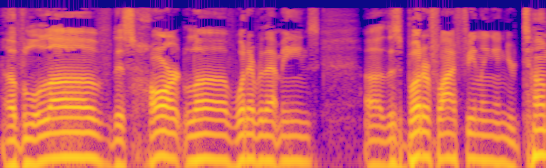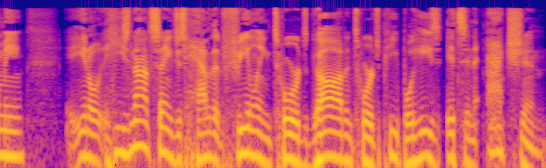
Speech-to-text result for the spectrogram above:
of love, this heart love, whatever that means, uh, this butterfly feeling in your tummy. You know, he's not saying just have that feeling towards God and towards people. He's, it's an action.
